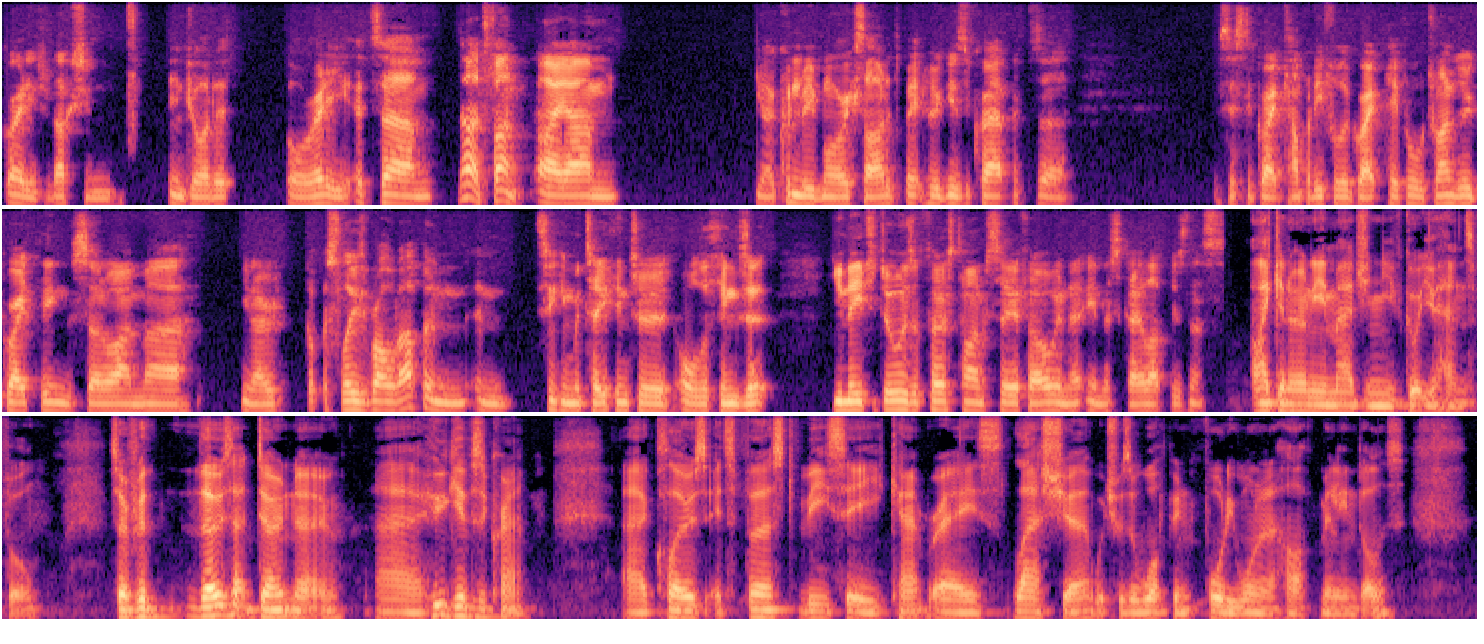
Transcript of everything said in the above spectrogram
great introduction. Enjoyed it already. It's um, no, it's fun. I um, you know, couldn't be more excited to be at Who Gives a Crap. It's a, uh, it's just a great company full of great people trying to do great things. So I'm, uh, you know, got the sleeves rolled up and and sinking my teeth into all the things that you need to do as a first time CFO in a, in a scale up business. I can only imagine you've got your hands full. So, for those that don't know, uh, who gives a crap? Uh, closed its first VC cap raise last year, which was a whopping $41.5 million,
